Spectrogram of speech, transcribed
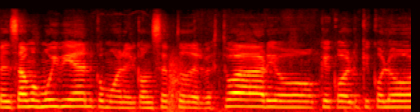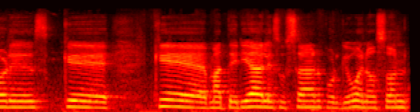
pensamos muy bien como en el concepto del vestuario, qué, col- qué colores, qué, qué materiales usar, porque bueno, son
